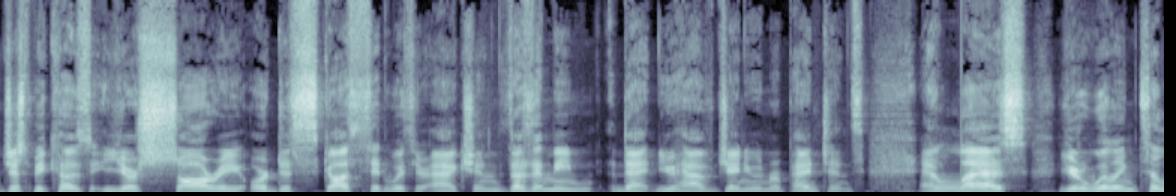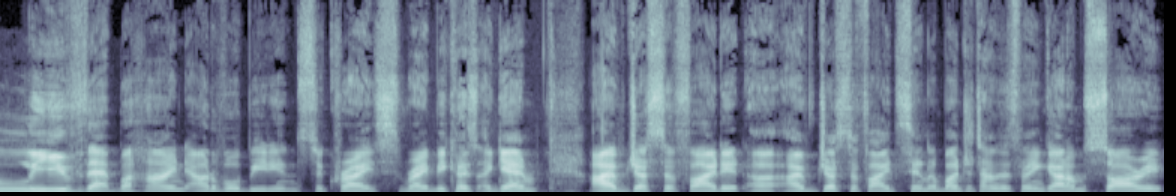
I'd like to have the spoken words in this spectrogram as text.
just because you're sorry or disgusted with your actions doesn't mean that you have genuine repentance, unless you're willing to leave that behind out of obedience to Christ, right? Because again, I've justified it. Uh, I've justified sin a bunch of times. That's saying, God, I'm sorry,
